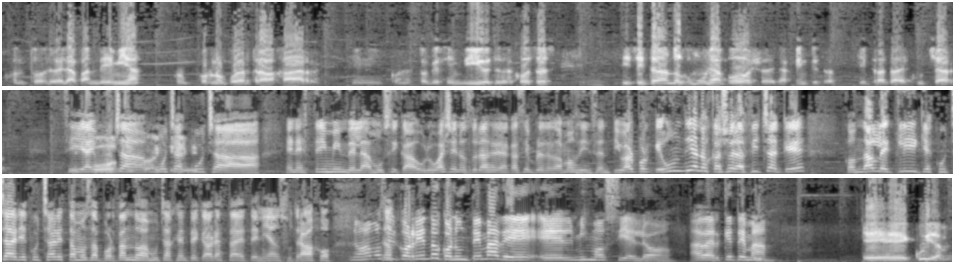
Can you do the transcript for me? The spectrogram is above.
con todo lo de la pandemia, por, por no poder trabajar eh, con los toques en vivo y todas esas cosas. Y se está dando como un apoyo de la gente que trata de escuchar. Sí, hay mucha mucha escucha en streaming de la música uruguaya y nosotras desde acá siempre tratamos de incentivar porque un día nos cayó la ficha que con darle clic y escuchar y escuchar estamos aportando a mucha gente que ahora está detenida en su trabajo. Nos vamos No. a ir corriendo con un tema de El mismo cielo. A ver, ¿qué tema? Eh, cuídame.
